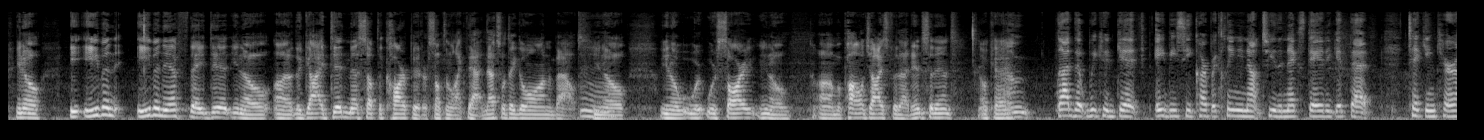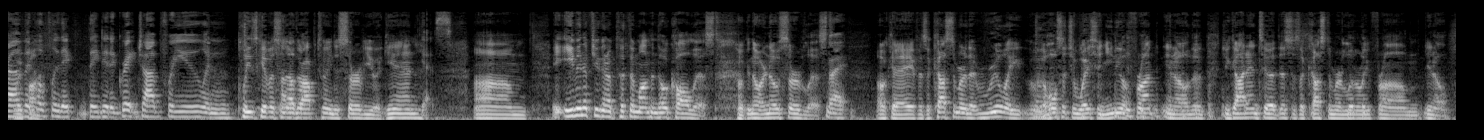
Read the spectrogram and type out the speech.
you know, even even if they did, you know, uh, the guy did mess up the carpet or something like that, and that's what they go on about. You know, you know, we're, we're sorry. You know, um, apologize for that incident. Okay. I'm glad that we could get ABC carpet cleaning out to you the next day to get that taken care of, and hopefully they they did a great job for you. And Please give us another opportunity to serve you again. yes, Um, even if you're going to put them on the no call list or no serve list. right. Okay, if it's a customer that really the whole situation you knew up front, you know, the, you got into it. This is a customer literally from you know,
